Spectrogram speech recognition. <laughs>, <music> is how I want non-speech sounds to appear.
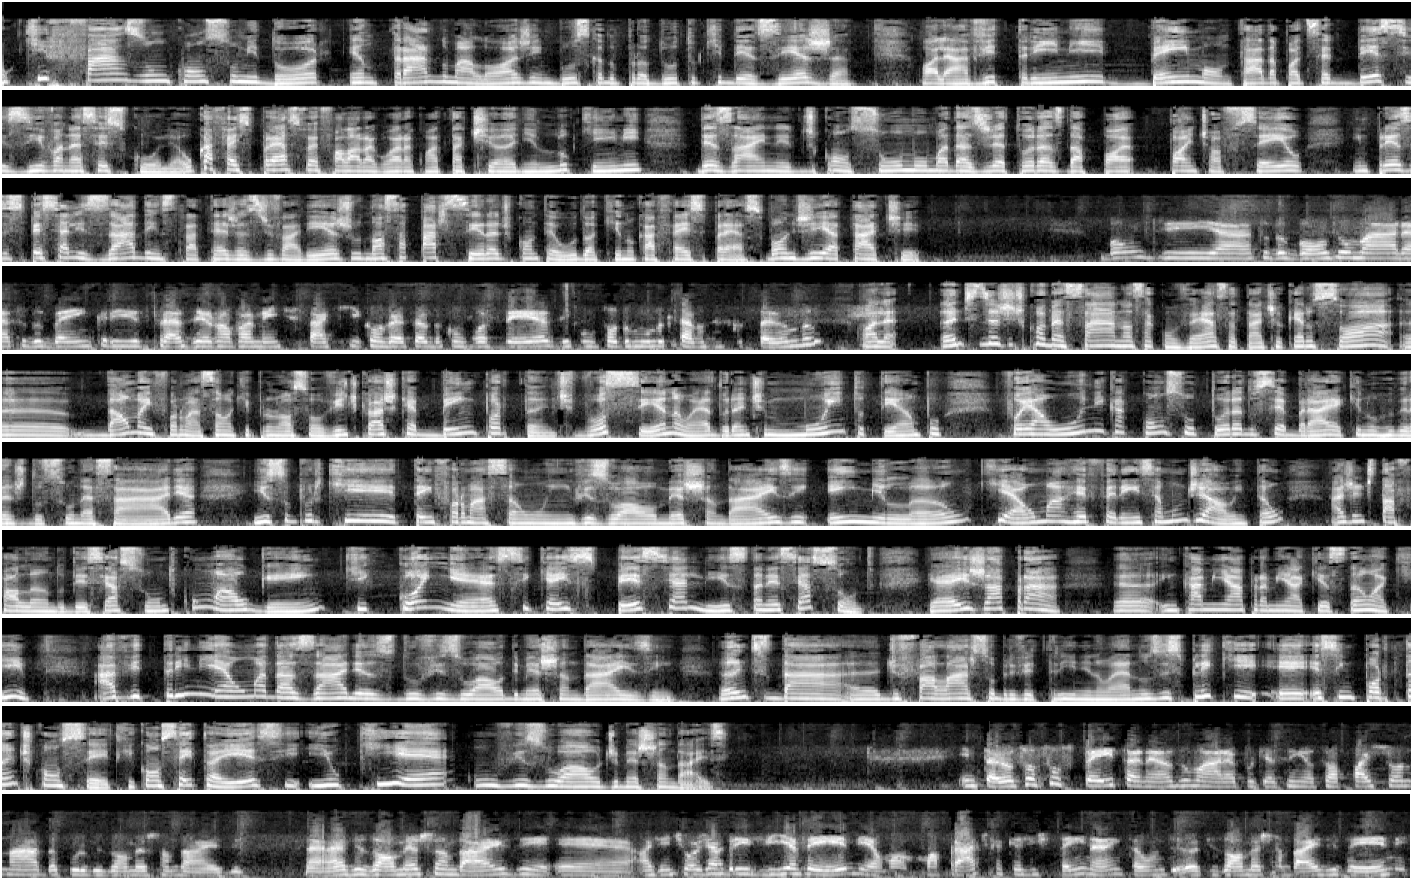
o que faz um consumidor entrar numa loja em busca do produto que deseja? Olha, a vitrine bem montada pode ser decisiva nessa escolha. O Café Expresso vai falar agora com a Tatiane Lucchini, designer de consumo, uma das diretoras da Point of Sale, empresa especializada em estratégias de varejo, nossa parceira de conteúdo aqui no Café Expresso. Bom dia, Tati. Bom dia, tudo bom, Zumara? Tudo bem, Cris? Prazer novamente estar aqui conversando com vocês e com todo mundo que está nos escutando. Olha, Antes de a gente começar a nossa conversa, Tati, eu quero só uh, dar uma informação aqui para o nosso ouvinte que eu acho que é bem importante. Você, não é? Durante muito tempo, foi a única consultora do Sebrae aqui no Rio Grande do Sul nessa área. Isso porque tem formação em visual merchandising em Milão, que é uma referência mundial. Então, a gente está falando desse assunto com alguém que conhece, que é especialista nesse assunto. E aí, já para uh, encaminhar para minha questão aqui, a vitrine é uma das áreas do visual de merchandising. Antes da, uh, de falar sobre vitrine, não é? Nos explique uh, esse importante conceito. Que conceito é esse e o que é um visual de merchandising? Então, eu sou suspeita, né, Zumara, porque assim, eu sou apaixonada por visual merchandising. Né? Visual merchandising, é, a gente hoje abrevia VM, é uma, uma prática que a gente tem, né? Então, visual merchandising VM.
